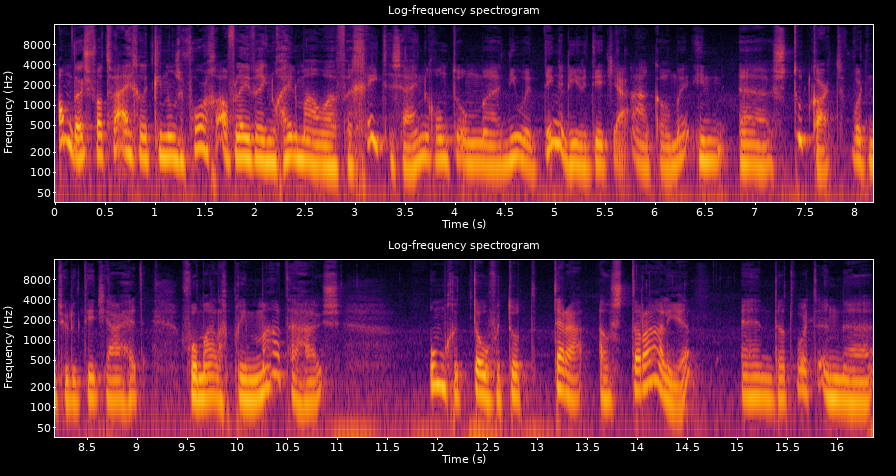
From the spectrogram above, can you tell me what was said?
anders wat we eigenlijk in onze vorige aflevering nog helemaal vergeten zijn rondom nieuwe dingen die er dit jaar aankomen. In Stuttgart wordt natuurlijk dit jaar het voormalig primatenhuis omgetoverd tot Terra Australië. En dat wordt een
